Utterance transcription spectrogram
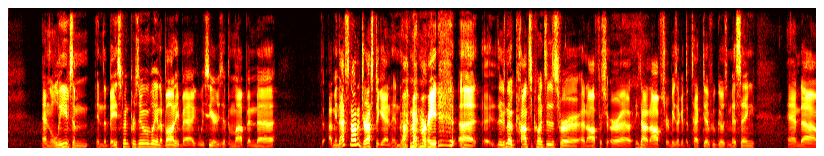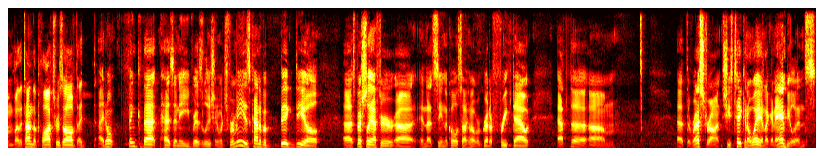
and leaves him in the basement, presumably in a body bag. We see her zip him up, and uh, I mean that's not addressed again in my memory. Uh, there's no consequences for an officer, or uh he's not an officer, but he's like a detective who goes missing. And um, by the time the plot's resolved, I, I don't think that has any resolution, which for me is kind of a big deal, uh, especially after uh, in that scene Nicole was talking about where Greta freaked out at the um, at the restaurant. She's taken away in like an ambulance,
